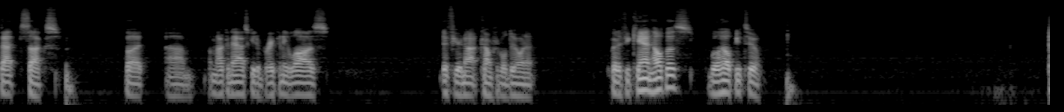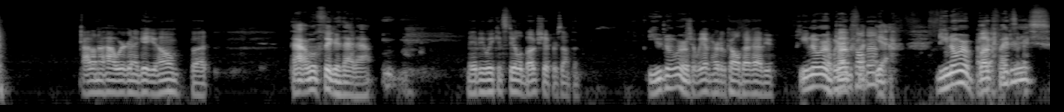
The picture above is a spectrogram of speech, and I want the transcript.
that sucks. But um, I'm not going to ask you to break any laws if you're not comfortable doing it. But if you can help us, we'll help you too. I don't know how we're gonna get you home, but That we'll figure that out. maybe we can steal a bug ship or something. You know where? Shit, we haven't heard of it called that, have you? Do you know where Have a bug called fighter? that? Yeah. Do you know where a bug Okay, fighter is?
